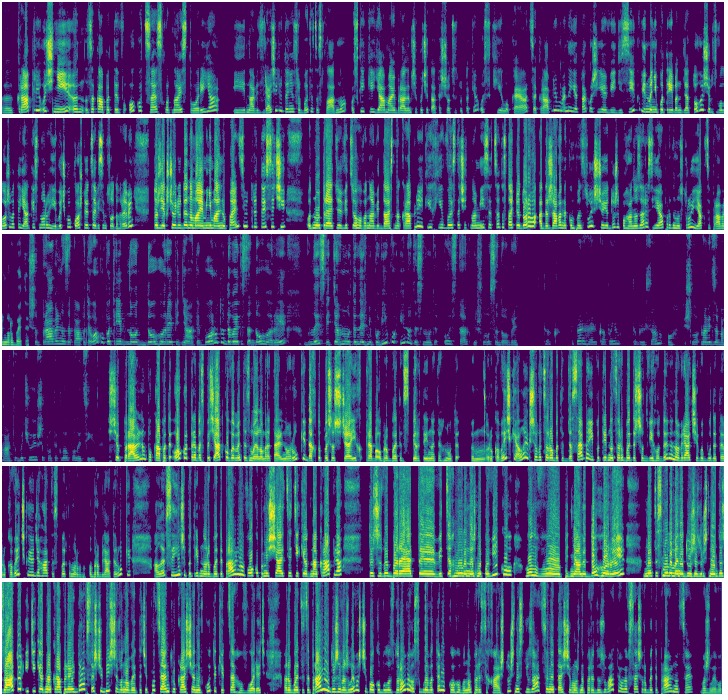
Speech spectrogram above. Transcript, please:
Е, Краплі очні е, закапати в око це складна історія, і навіть зрячій людині зробити це складно, оскільки я маю бралем ще почитати, що це тут таке. Ось хілокеа, це краплі. У мене є також є відісік. Він мені потрібен для того, щоб зволожувати якісну рогівочку. Коштує це 800 гривень. Тож, якщо людина має мінімальну пенсію 3 тисячі, одну третю від цього вона віддасть на краплі, яких їй вистачить на місяць. Це достатньо дорого, а держава не компенсує, що є дуже погано. Зараз я продемонструю, як це правильно робити. Щоб правильно закапати око, потрібно догори підняти бороду, дивитися догори, вниз відтягнути нижню повіку і натиснути. Ось так пішло все добре. Так, тепер гель капаємо. Так же само. О, пішло навіть забагато, бо чую, що потекло по лиці. Щоб правильно покапати око, треба спочатку вимити з милом ретельно руки. Дехто пише, що їх треба обробити в спірті і натягнути рукавички. Але якщо ви це робите для себе і потрібно це робити що дві години, навряд чи ви будете рукавичкою одягати, спиртом обробляти руки. Але все інше потрібно робити правильно. В око поміщається тільки одна крапля. Тож ви берете, відтягнули нижнє повіку, голову підняли догори, натиснули мене дуже зручний дозатор, і тільки одна крапля йде, все, що більше воно витече по центру, краще а не в кутик, як це говорять. Робити це правильно дуже важливо, щоб око було здорове, особливо тим, кого воно пересихає. Штучна сльоза це не те, що можна передозувати, але все ж робити правильно це важливо.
